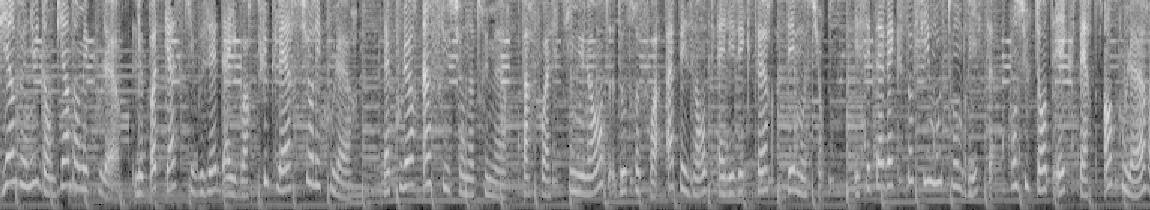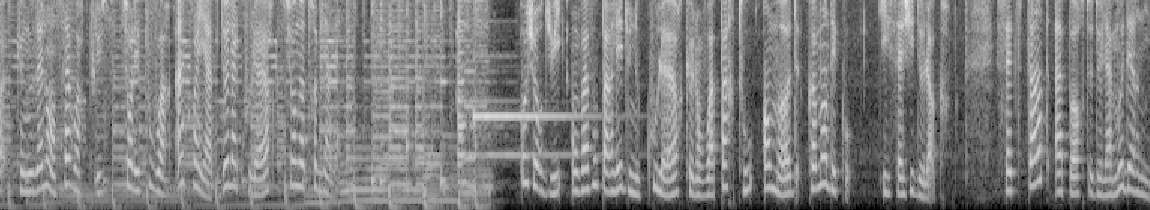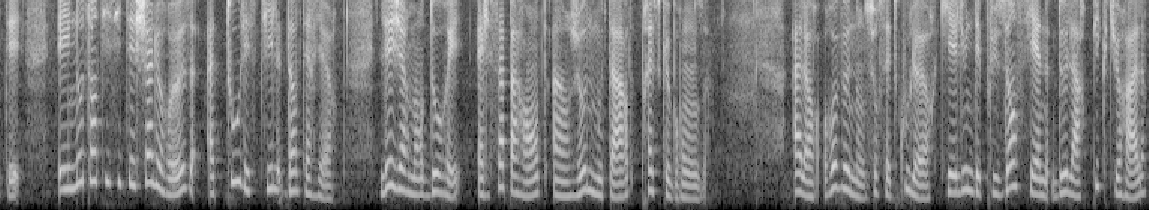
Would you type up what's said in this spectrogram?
Bienvenue dans Bien dans mes couleurs, le podcast qui vous aide à y voir plus clair sur les couleurs. La couleur influe sur notre humeur, parfois stimulante, d'autres fois apaisante, elle est vecteur d'émotions. Et c'est avec Sophie Mouton-Brice, consultante et experte en couleurs, que nous allons en savoir plus sur les pouvoirs incroyables de la couleur sur notre bien-être. Aujourd'hui, on va vous parler d'une couleur que l'on voit partout en mode comme en déco. Il s'agit de l'ocre. Cette teinte apporte de la modernité et une authenticité chaleureuse à tous les styles d'intérieur. Légèrement dorée, elle s'apparente à un jaune moutarde presque bronze. Alors revenons sur cette couleur qui est l'une des plus anciennes de l'art pictural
